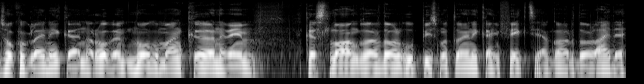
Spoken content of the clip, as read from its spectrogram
Džoko, gledaj, nekaj na robe, mnogo manj, k, ne vem, k slon, gor dol, upismo, to je neka infekcija, gor dol, ajde,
